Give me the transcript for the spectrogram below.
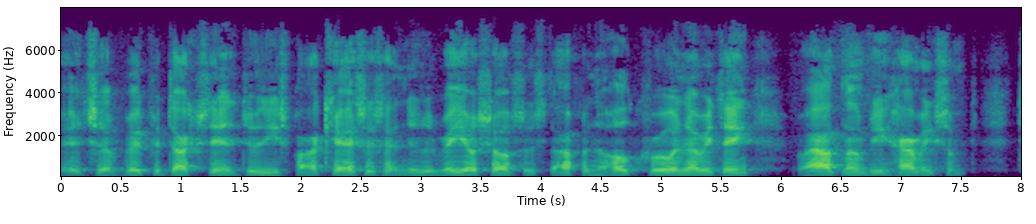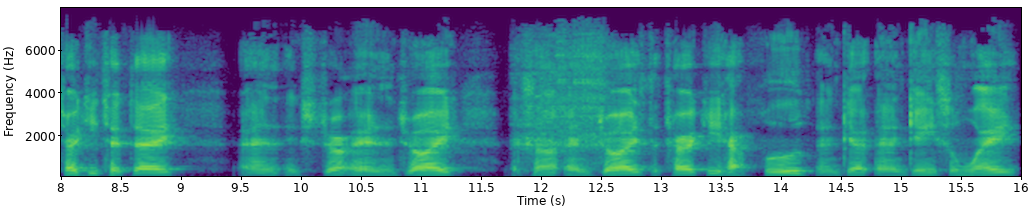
It's a big production to do these podcasts and do the radio shows and stuff, and the whole crew and everything. We're out going to be having some turkey today and enjoy and enjoy enjoy the turkey, have food, and get and gain some weight,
